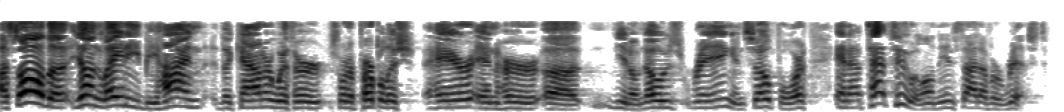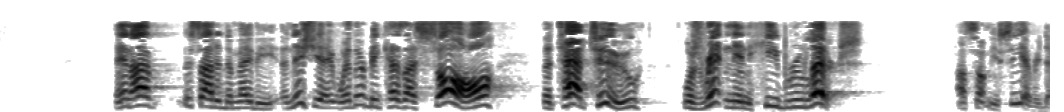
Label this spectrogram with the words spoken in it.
I saw the young lady behind the counter with her sort of purplish hair and her, uh, you know, nose ring and so forth, and a tattoo along the inside of her wrist. And I decided to maybe initiate with her because I saw the tattoo was written in Hebrew letters. Not something you see every day.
